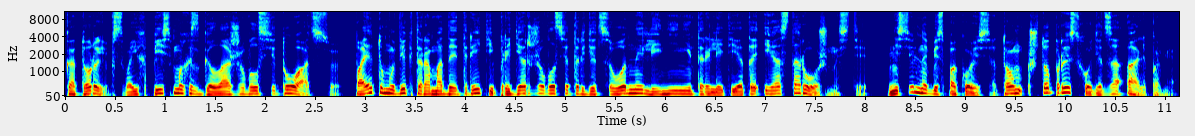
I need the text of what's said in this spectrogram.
который в своих письмах сглаживал ситуацию. Поэтому Виктор Амадей III придерживался традиционной линии нейтралитета и осторожности, не сильно беспокоясь о том, что происходит за Альпами.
